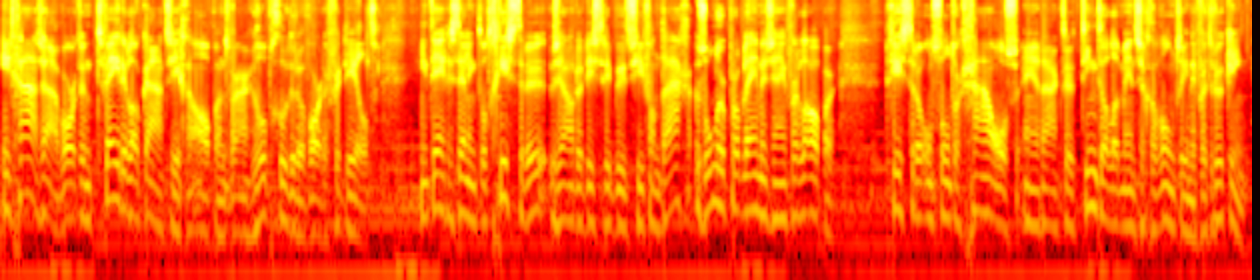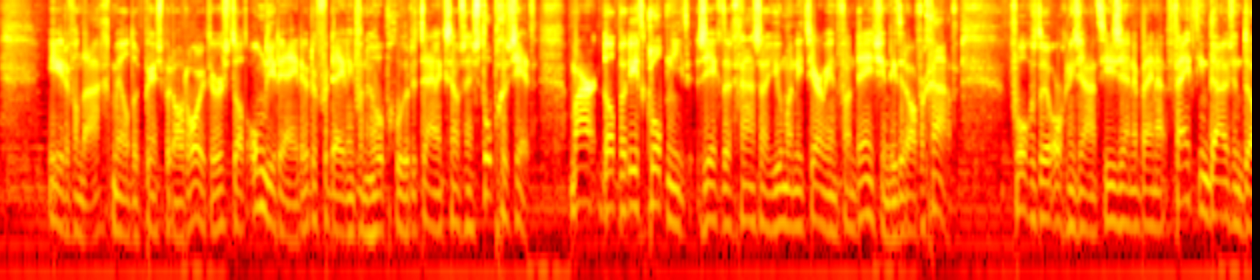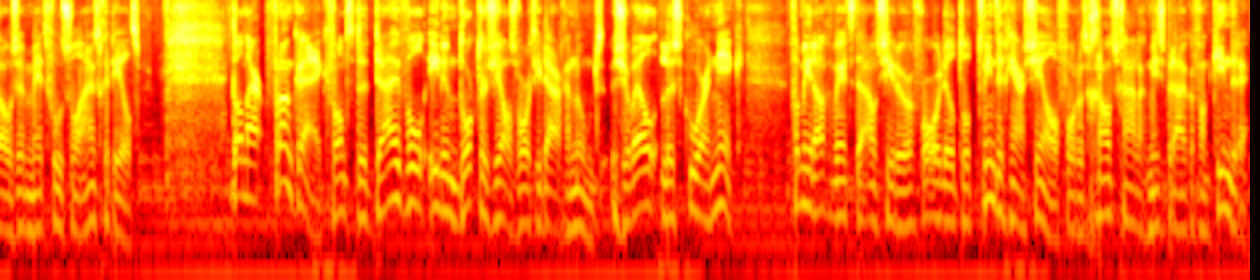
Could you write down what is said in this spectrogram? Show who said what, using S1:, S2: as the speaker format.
S1: In Gaza wordt een tweede locatie geopend waar hulpgoederen worden verdeeld. In tegenstelling tot gisteren zou de distributie vandaag zonder problemen zijn verlopen. Gisteren ontstond er chaos en raakten tientallen mensen gewond in de verdrukking. Eerder vandaag meldde persbureau Reuters dat om die reden de verdeling van hulpgoederen tijdelijk zou zijn stopgezet. Maar dat bericht klopt niet, zegt de Gaza Humanitarian Foundation die erover gaat. Volgens de organisatie zijn er bijna 15.000 dozen met voedsel uitgedeeld. Dan naar Frankrijk, want de duivel in een doktersjas wordt hij daar genoemd. Joël Lescournic. Vanmiddag werd de oud-chirurg veroordeeld tot 20 jaar cel... voor het grootschalig misbruiken van kinderen.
